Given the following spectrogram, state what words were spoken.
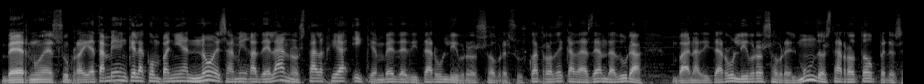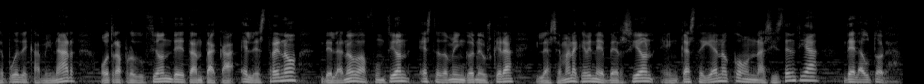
Bernues subraya también que la compañía no es amiga de la nostalgia y que en vez de editar un libro sobre sus cuatro décadas de andadura, van a editar un libro sobre El mundo está roto pero se puede caminar, otra producción de Tantaca. El estreno de la nueva función este domingo en euskera y la semana que viene versión en castellano con asistencia de la autora.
